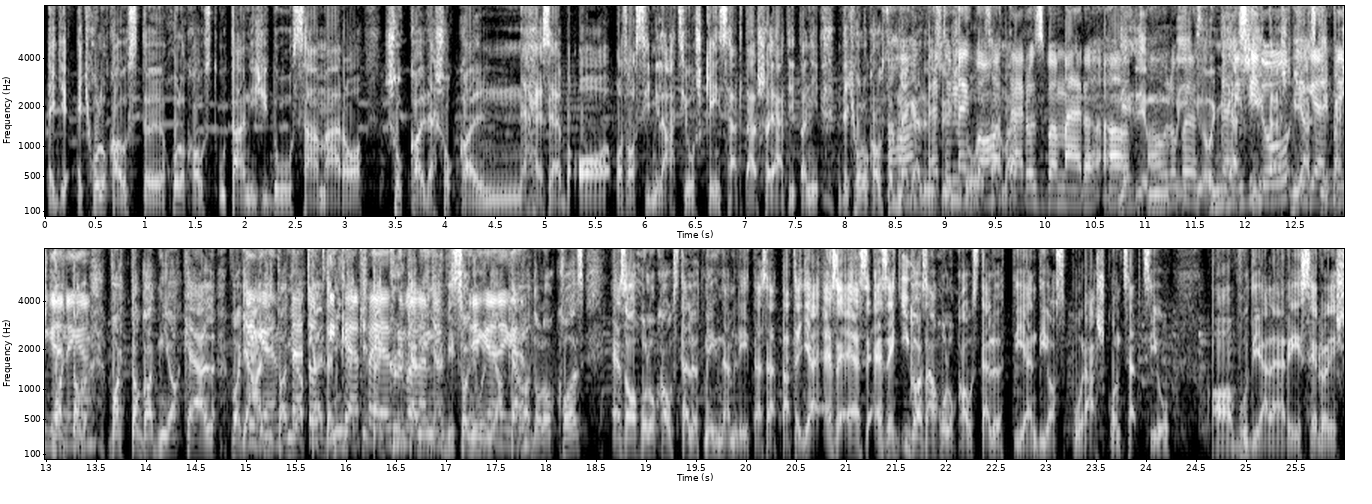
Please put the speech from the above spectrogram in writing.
egy, egy holokauszt, holokauszt utáni zsidó számára sokkal, de sokkal nehezebb a, az asszimilációs kényszert elsajátítani, mint egy holokausztot Aha, megelőző tehát, zsidó hogy számára. határozva már a, a, a holokauszt hogy mihez zsidó. Képest, mihez igen, képest igen, vagy, tag, vagy tagadnia kell, vagy igen, állítania kell, de mindenképpen kőkeményen viszonyulnia igen, kell igen. a dologhoz. Ez a holokauszt előtt még nem létezett. Tehát egy, ez, ez, ez egy igazán holokauszt előtti ilyen diaszporás koncepció a Woody Allen részéről, és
